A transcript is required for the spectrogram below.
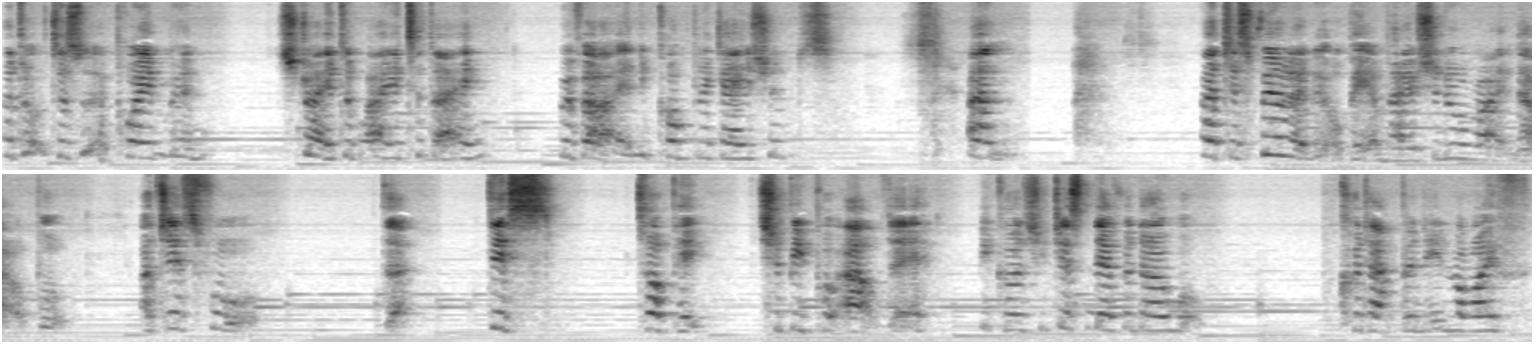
a doctor's appointment straight away today without any complications. And I just feel a little bit emotional right now, but I just thought that this topic should be put out there because you just never know what could happen in life.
